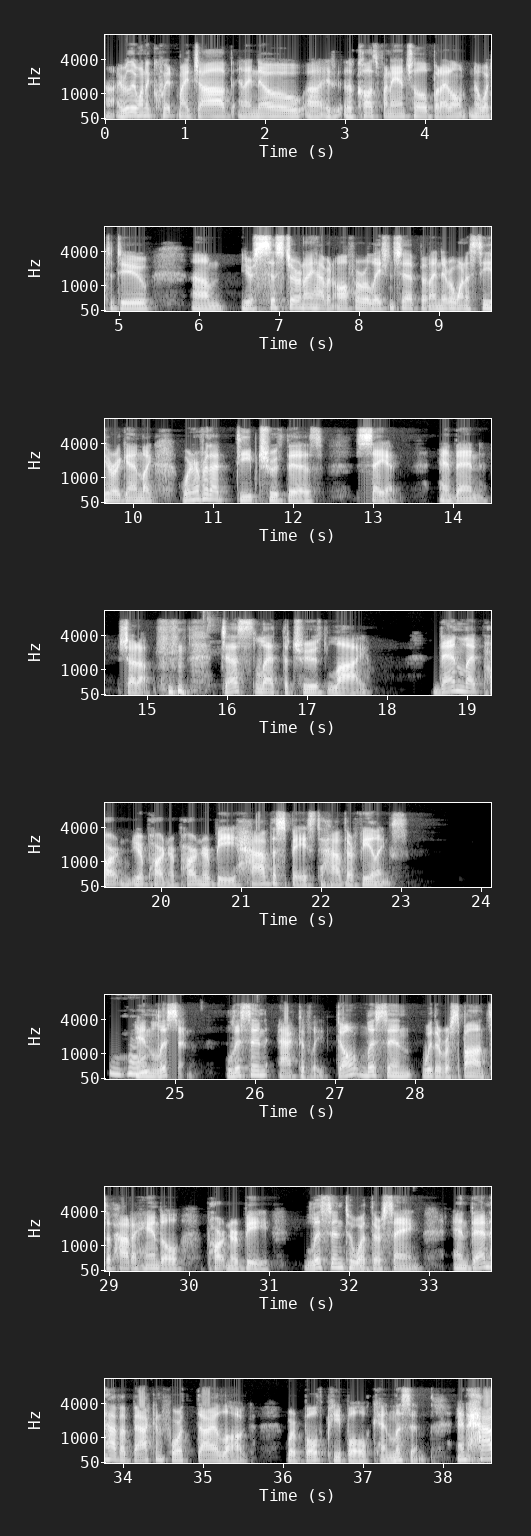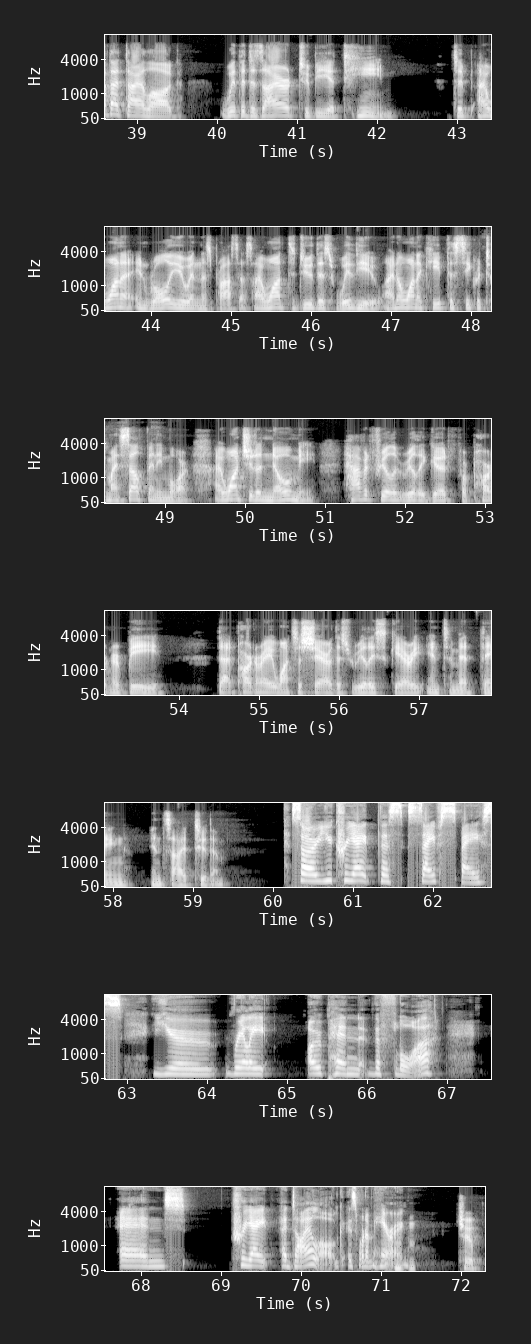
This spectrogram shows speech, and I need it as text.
Uh, I really want to quit my job, and I know uh, it, will cause financial, but I don't know what to do. Um, your sister and I have an awful relationship, and I never want to see her again. Like, whatever that deep truth is, say it and then shut up. Just let the truth lie. Then let part, your partner, partner B, have the space to have their feelings mm-hmm. and listen listen actively. Don't listen with a response of how to handle partner B. Listen to what they're saying and then have a back and forth dialogue where both people can listen and have that dialogue with the desire to be a team. To, I want to enroll you in this process. I want to do this with you. I don't want to keep the secret to myself anymore. I want you to know me. Have it feel really good for partner B that partner A wants to share this really scary, intimate thing inside to them. So you create this safe space, you really open the floor and create a dialogue, is what I'm hearing. Mm-hmm. True.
